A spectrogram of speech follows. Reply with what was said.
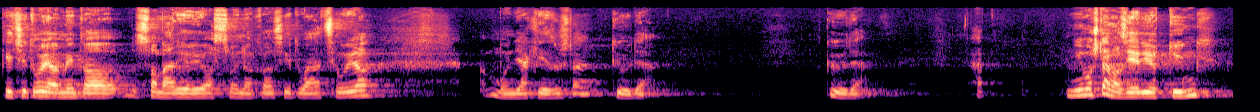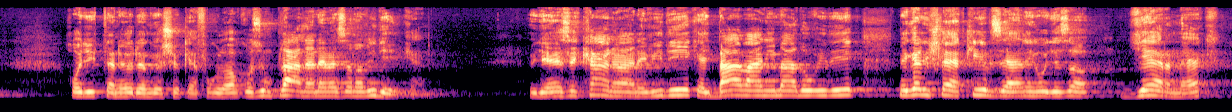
Kicsit olyan, mint a szamáriai asszonynak a szituációja. Mondják Jézusnak, küld el. Küld el. Hát, mi most nem azért jöttünk, hogy itten ördöngösökkel foglalkozunk, pláne nem ezen a vidéken. Ugye ez egy kánaáni vidék, egy bálványimádó vidék, még el is lehet képzelni, hogy ez a gyermek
